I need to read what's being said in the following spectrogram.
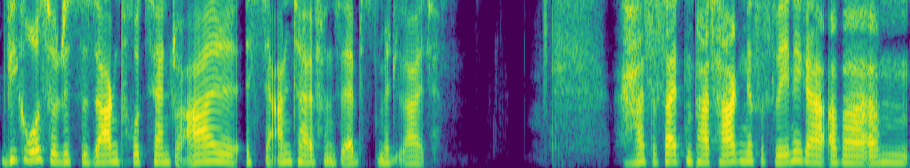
Wie groß würdest du sagen, prozentual ist der Anteil von Selbstmitleid? Ist seit ein paar Tagen ist es weniger, aber ähm,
